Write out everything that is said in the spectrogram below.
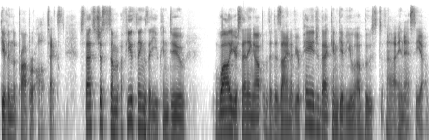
given the proper alt text. So that's just some a few things that you can do while you're setting up the design of your page that can give you a boost uh, in SEO.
